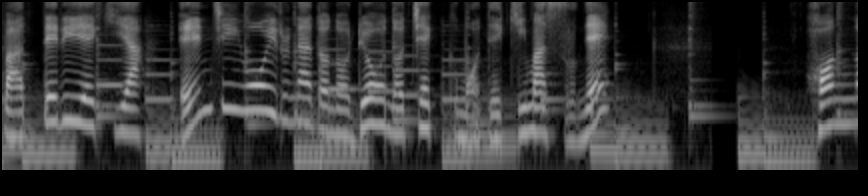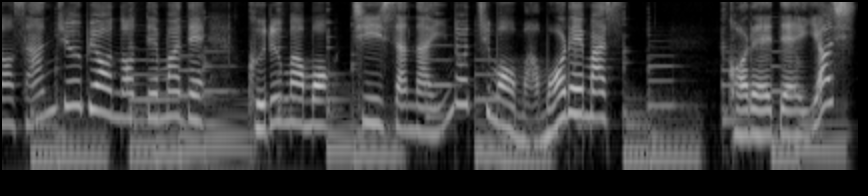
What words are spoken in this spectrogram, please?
バッテリー液やエンジンオイルなどの量のチェックもできますね。ほんの30秒の手間で車も小さな命も守れます。これでよし。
